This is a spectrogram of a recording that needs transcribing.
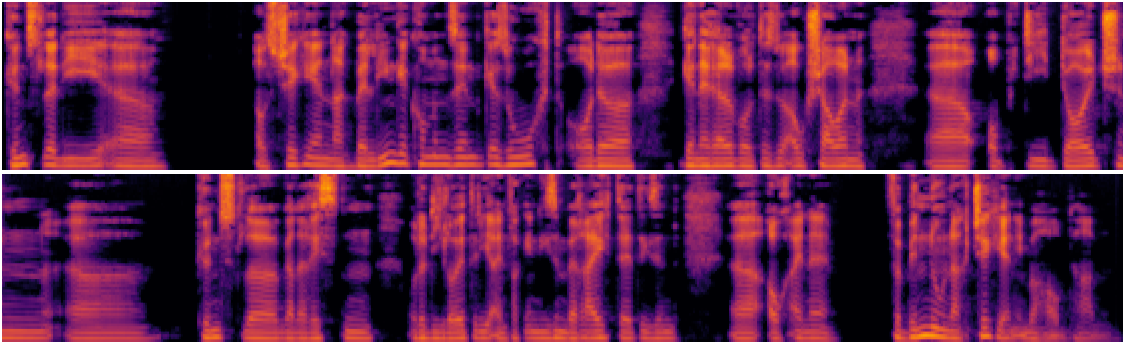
Künstler, die äh, aus Tschechien nach Berlin gekommen sind, gesucht oder generell wolltest du auch schauen, äh, ob die deutschen äh, Künstler, Galeristen oder die Leute, die einfach in diesem Bereich tätig sind, äh, auch eine Verbindung nach Tschechien überhaupt haben?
